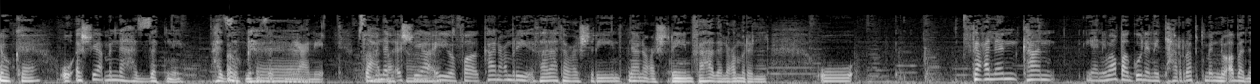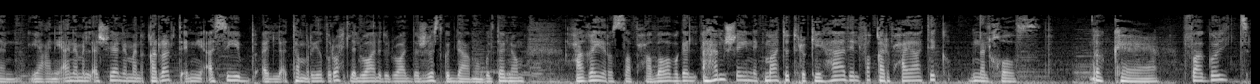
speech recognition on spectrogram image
okay. وأشياء منها هزتني. هزتني okay. هزتني يعني. صعبة من الأشياء كانت. أيوه فكان عمري 23 22 في هذا العمر ال... وفعلا كان يعني ما بقول إني تهربت منه ابدا. يعني أنا من الأشياء لما قررت إني أسيب التمريض رحت للوالد والوالده جلست قدامهم قلت لهم حغير الصفحة. بابا قال أهم شيء إنك ما تتركي هذه الفقره في حياتك من الخوف. okay. فقلت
